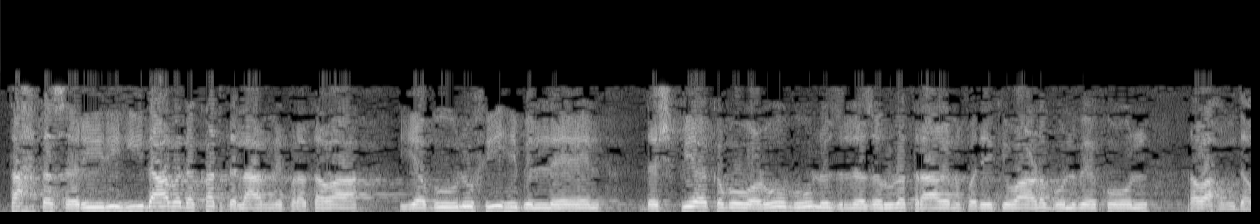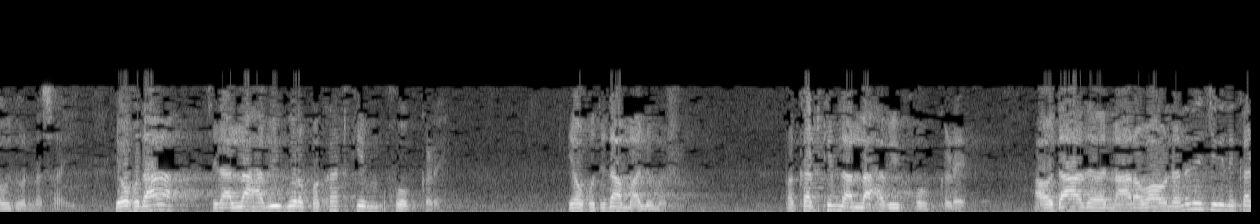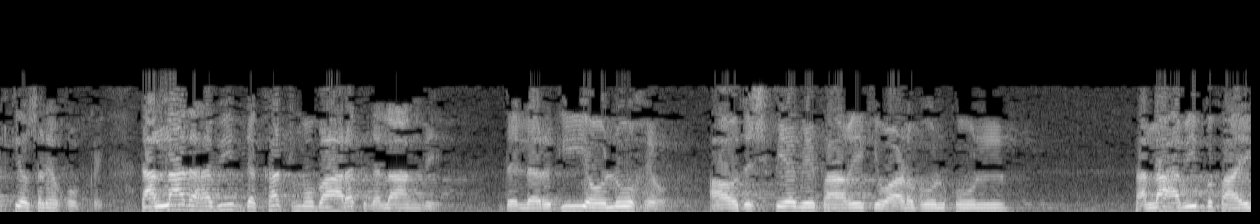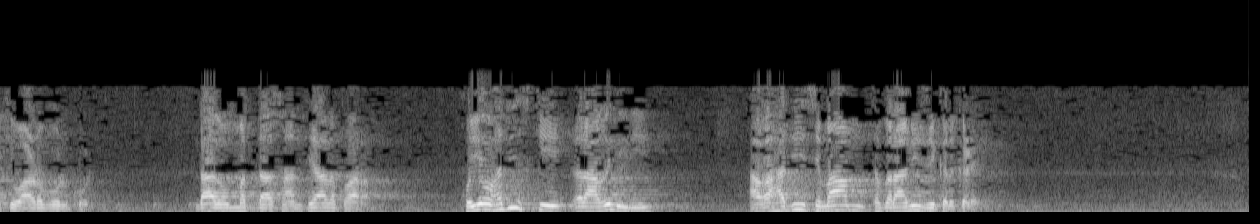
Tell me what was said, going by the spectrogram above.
تحت سریره دا ود کټ دلان می پرتوا یبول فیه باللیل د شپې کبو وړو بول ضرورت راغ نو پدې کې واړ بول به کول رواه ابو داود او نسائی یو خدا چې الله حبیب ګور پکټ کې خوب کړي یو خدای دا معلومه شو پکټ کې د الله حبیب خوب کړي او دا نارواونه نه چې نکټ کې اوسړه خوب کړي دا الله د حبیب د کټ مبارک د لاندې د لرګي او لوخ او د شپې به پاغي کې واړه بول کول الله حبیب په پای کې واړه بول کول دا د امت دا سانتیا ده پاره خو یو حدیث کې راغلی دی هغه حدیث امام تبرانی ذکر کړي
